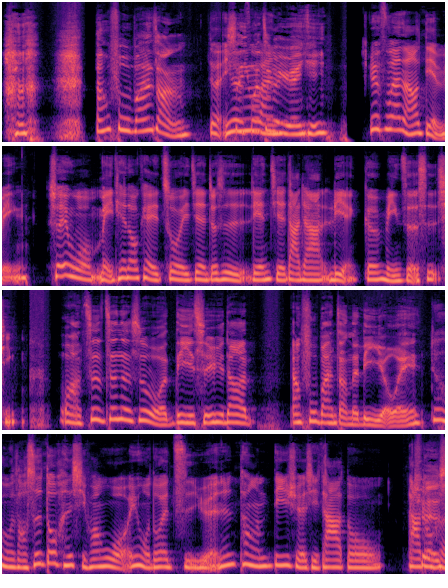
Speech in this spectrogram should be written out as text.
当副班长，对，因为是因为这个原因，因为副班长要点名，所以我每天都可以做一件就是连接大家脸跟名字的事情。哇，这真的是我第一次遇到当副班长的理由诶。对，我老师都很喜欢我，因为我都会自愿。因为通常第一学期大家都，大家都很，确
